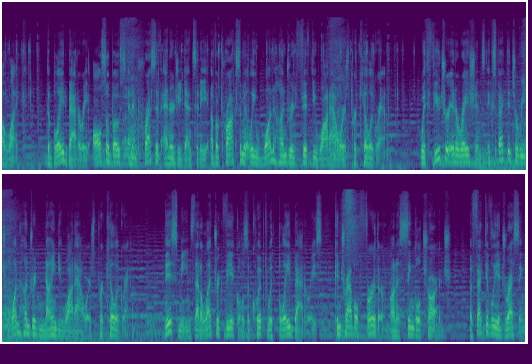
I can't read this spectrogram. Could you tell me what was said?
alike. The Blade battery also boasts an impressive energy density of approximately 150 watt-hours per kilogram, with future iterations expected to reach 190 watt-hours per kilogram. This means that electric vehicles equipped with blade batteries can travel further on a single charge, effectively addressing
